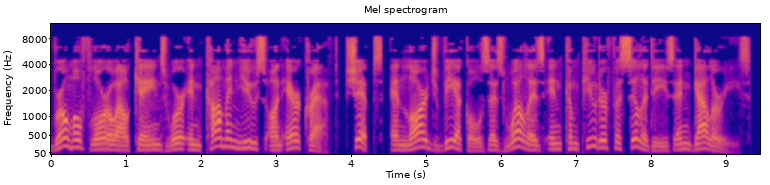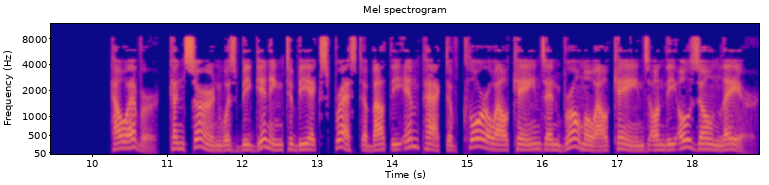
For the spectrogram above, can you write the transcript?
bromofluoroalkanes were in common use on aircraft, ships, and large vehicles as well as in computer facilities and galleries. However, concern was beginning to be expressed about the impact of chloroalkanes and bromoalkanes on the ozone layer.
